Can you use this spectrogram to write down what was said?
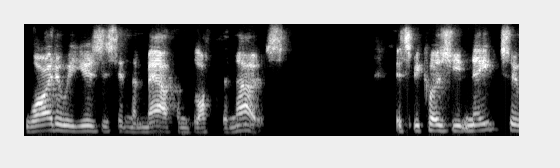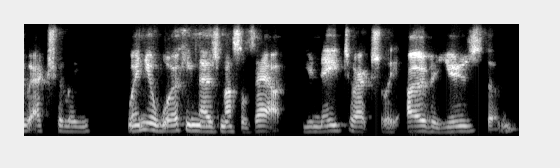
why do we use this in the mouth and block the nose? It's because you need to actually, when you're working those muscles out, you need to actually overuse them.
